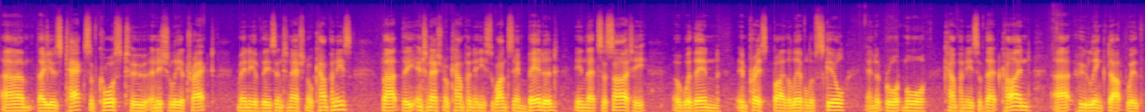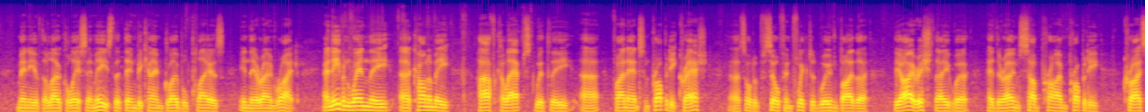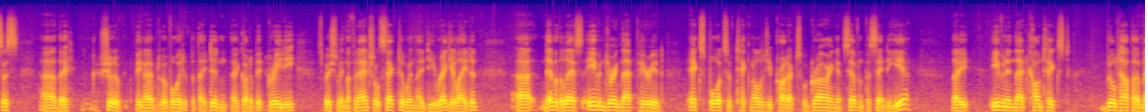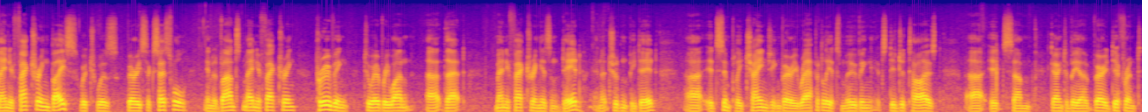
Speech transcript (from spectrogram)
Um, they used tax, of course, to initially attract many of these international companies, but the international companies, once embedded in that society, uh, were then impressed by the level of skill, and it brought more companies of that kind uh, who linked up with many of the local SMEs that then became global players in their own right. And even when the economy half collapsed with the uh, finance and property crash, a sort of self inflicted wound by the, the Irish, they were, had their own subprime property crisis. Uh, they should have been able to avoid it, but they didn't. They got a bit greedy, especially in the financial sector when they deregulated. Uh, nevertheless, even during that period, exports of technology products were growing at 7% a year. They, even in that context, built up a manufacturing base, which was very successful in advanced manufacturing, proving to everyone uh, that manufacturing isn't dead and it shouldn't be dead. Uh, it's simply changing very rapidly. It's moving, it's digitized, uh, it's um, going to be a very different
